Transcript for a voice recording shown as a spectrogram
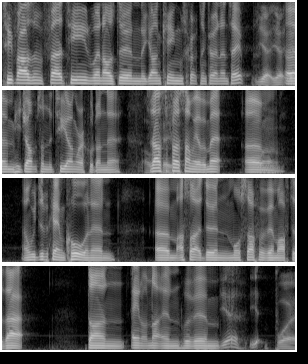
2013 when I was doing the Young Kings Krept and Konan tape. Yeah, yeah, yeah. Um, he jumped on the Too Young record on there. So that was the first time we ever met. Um, Wow. and we just became cool. And then um, I started doing more stuff with him after that. Done Ain't No Nothing with him. yeah, yeah. Boy,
